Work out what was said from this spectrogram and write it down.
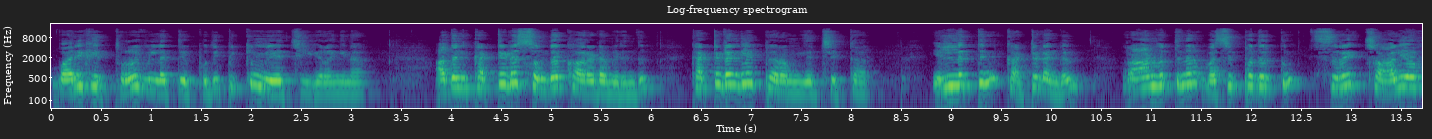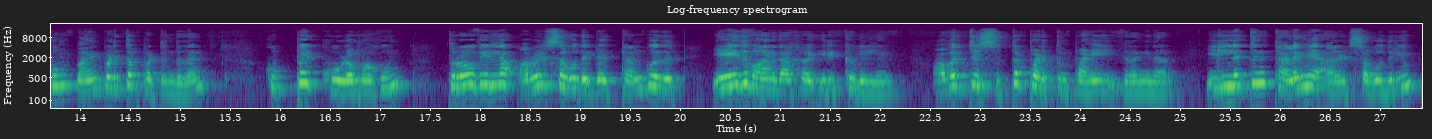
வருகை துறவில்லத்தை புதுப்பிக்கும் முயற்சியில் இறங்கினார். அதன் கட்டிட சொந்தக்காரிடமிருந்து கட்டிடங்களை பெற முயற்சித்தார். இல்லத்தின் கட்டிடங்கள் இராணுவத்தினர் வசிப்பதற்கும் சிறைச்சாலையாகவும் பயன்படுத்தப்பட்டிருந்ததால் குப்பை கூளமாகவும் துறவில்லா அருள் சகோதரிகள் தங்குவதற்கு ஏதுவானதாக இருக்கவில்லை. அவற்றை சுத்தப்படுத்தும் பணியில் இறங்கினார். இல்லத்தின் தலைமை அருள் சகோதரியும்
